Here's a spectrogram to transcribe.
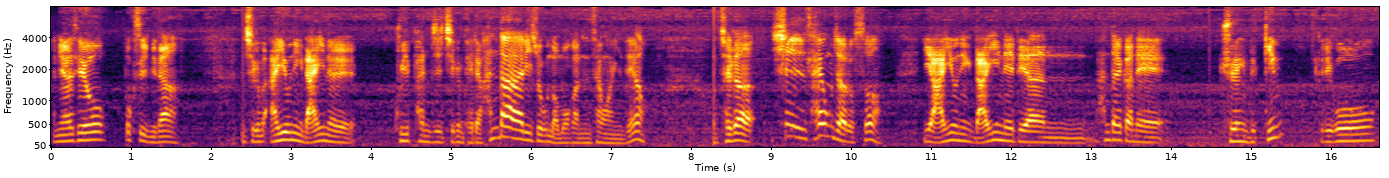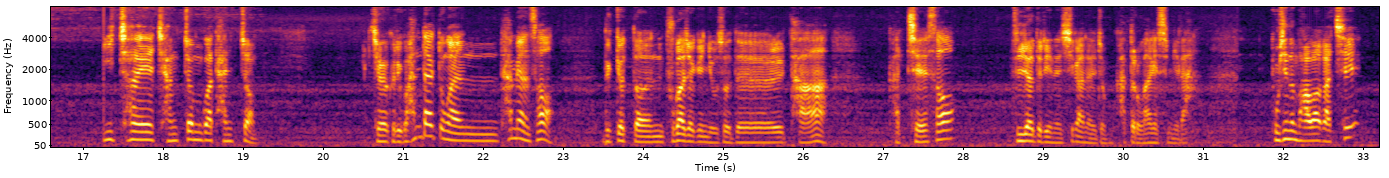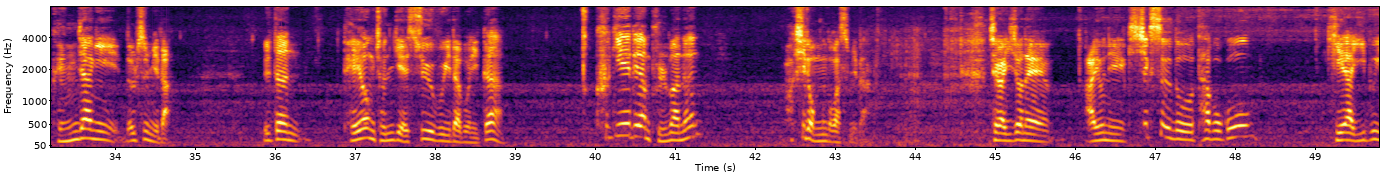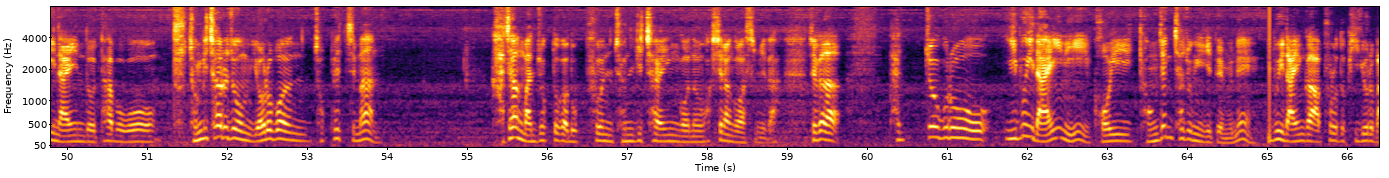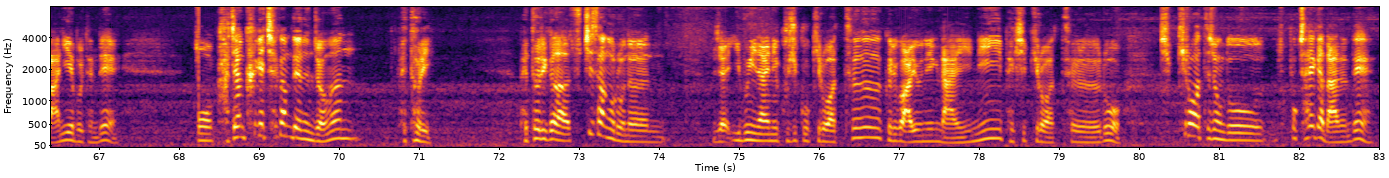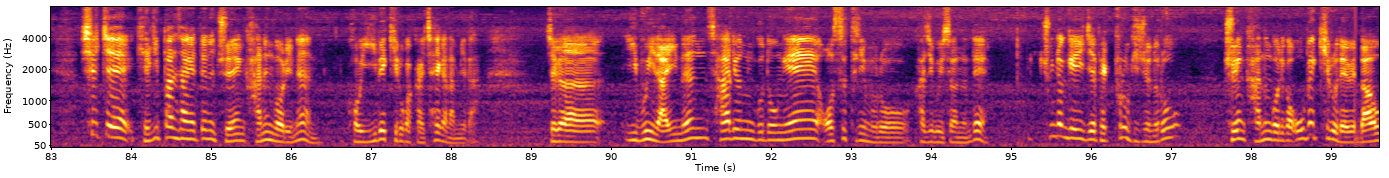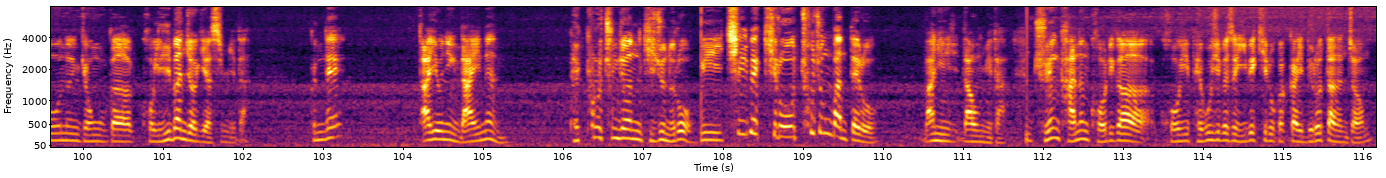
안녕하세요. 복스입니다. 지금 아이오닉 9을 구입한 지 지금 대략 한 달이 조금 넘어가는 상황인데요. 제가 실 사용자로서 이 아이오닉 9에 대한 한 달간의 주행 느낌, 그리고 이 차의 장점과 단점, 제가 그리고 한 달 동안 타면서 느꼈던 부가적인 요소들 다 같이 해서 들려드리는 시간을 좀 갖도록 하겠습니다. 보시는 바와 같이 굉장히 넓습니다. 일단 대형 전기 SUV다 보니까 크기에 대한 불만은 확실히 없는 것 같습니다. 제가 이전에 아이오닉 6도 타보고 기아 EV9도 타보고 전기차를 좀 여러 번 접했지만 가장 만족도가 높은 전기차인 거는 확실한 것 같습니다. 제가 단적으로 EV9이 거의 경쟁 차종이기 때문에 EV9과 앞으로도 비교를 많이 해볼 텐데 어, 가장 크게 체감되는 점은 배터리. 배터리가 수치상으로는 이제 EV9이 99kW 그리고 아이오닉 9이 110kW로 10kW 정도 소폭 차이가 나는데 실제 계기판상에 뜨는 주행 가는 거리는 거의 200km 가까이 차이가 납니다. 제가 EV9은 사륜구동의 어스트림으로 가지고 있었는데 충전 게이지 100% 기준으로 주행 가는 거리가 500km 내외 나오는 경우가 거의 일반적이었습니다. 근데 아이오닉 9은 100% 충전 기준으로 거의 700km 초중반대로 많이 나옵니다. 주행 가는 거리가 거의 150에서 200km 가까이 늘었다는 점.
